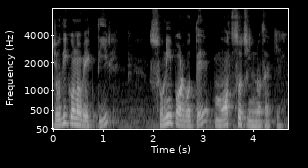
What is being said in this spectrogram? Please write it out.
যদি কোনো ব্যক্তির শনি পর্বতে মৎস্য চিহ্ন থাকে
